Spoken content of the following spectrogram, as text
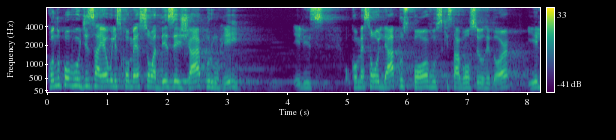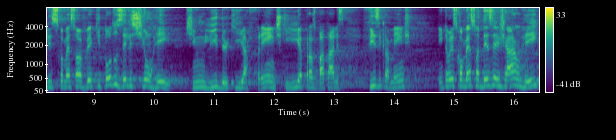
quando o povo de Israel eles começam a desejar por um rei, eles começam a olhar para os povos que estavam ao seu redor e eles começam a ver que todos eles tinham um rei, tinham um líder que ia à frente, que ia para as batalhas fisicamente. Então eles começam a desejar um rei,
